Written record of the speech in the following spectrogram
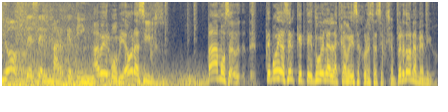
dioses del marketing. A ver, Bobby, ahora sí. Vamos, te- te voy a hacer que te duela la cabeza con esta sección. Perdóname, amigo.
